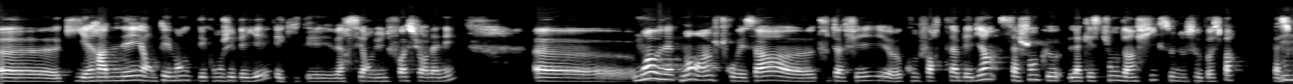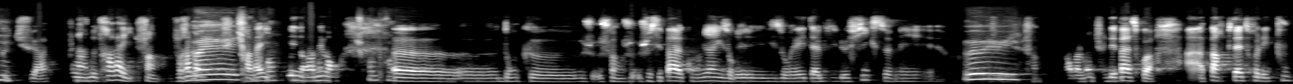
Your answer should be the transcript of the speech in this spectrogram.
euh, qui est ramené en paiement de tes congés payés et qui t'est versé en une fois sur l'année. Euh, moi, honnêtement, hein, je trouvais ça euh, tout à fait confortable et bien, sachant que la question d'un fixe ne se pose pas parce que mmh tu as plein de travail. Enfin, vraiment, tu travailles énormément. donc, je ne sais pas à combien ils auraient, ils auraient établi le fixe, mais normalement, tu le dépasses. Quoi. À part peut-être les tout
